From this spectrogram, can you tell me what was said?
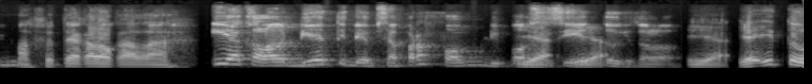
Maksudnya kalau kalah. Iya, kalau dia tidak bisa perform di posisi ya, itu ya. gitu loh. Iya, ya itu,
